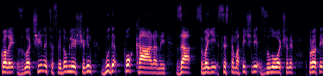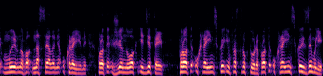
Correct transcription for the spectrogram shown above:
коли злочинець усвідомлює, що він буде покараний за свої систематичні злочини проти мирного населення України, проти жінок і дітей, проти української інфраструктури, проти української землі,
